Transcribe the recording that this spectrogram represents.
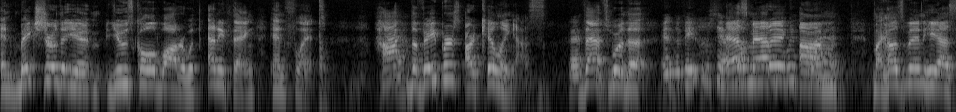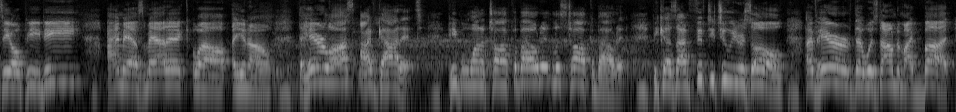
And make sure that you use cold water with anything in Flint. Hot, yeah. the vapors are killing us. That's, that's where the and the vapors have asthmatic. Um, my husband, he has COPD. I'm asthmatic. Well, you know, the hair loss, I've got it. People want to talk about it. Let's talk about it. Because I'm 52 years old. I've hair that was down to my butt.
